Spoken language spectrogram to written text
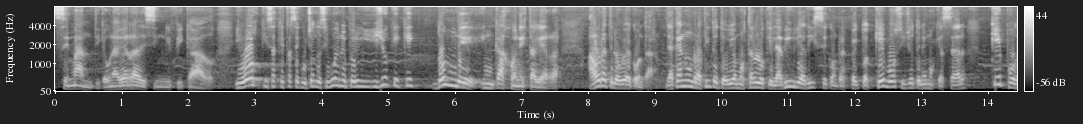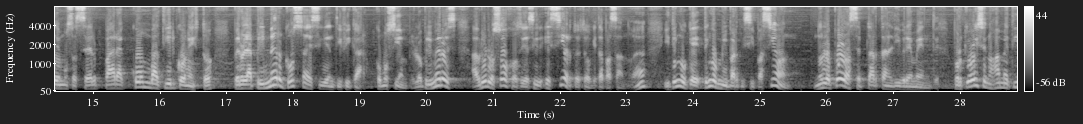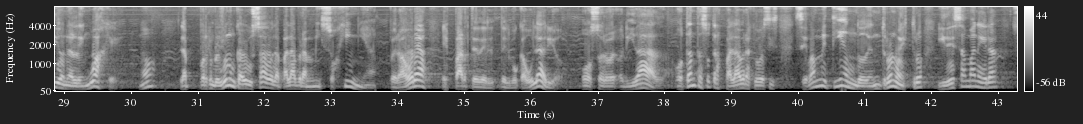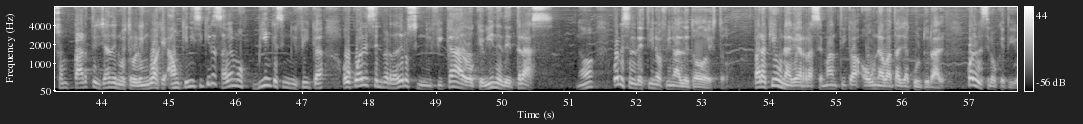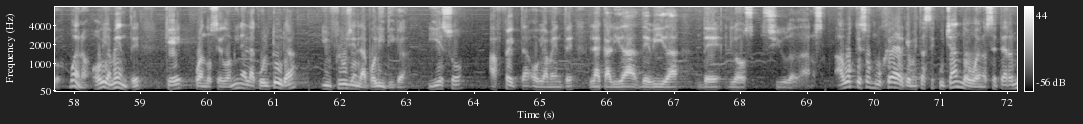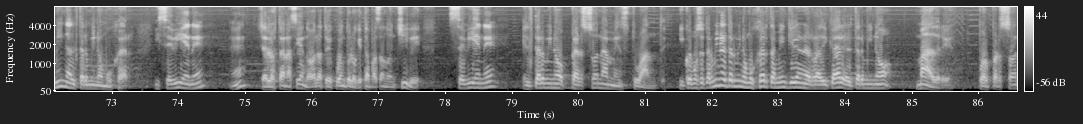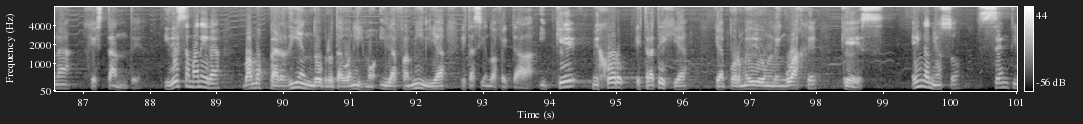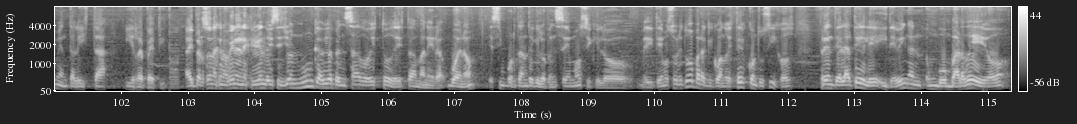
semántica, una guerra de significado. Y vos quizás que estás escuchando decís, bueno, pero ¿y yo qué, qué, dónde encajo en esta guerra? Ahora te lo voy a contar. De acá en un ratito te voy a mostrar lo que la Biblia dice con respecto a qué vos y yo tenemos que hacer, qué podemos hacer para combatir con esto. Pero la primera cosa es identificar, como siempre. Lo primero es abrir los ojos y decir, es cierto esto que está pasando. ¿eh? Y tengo, que, tengo mi participación no lo puedo aceptar tan libremente, porque hoy se nos ha metido en el lenguaje, ¿no? por ejemplo, yo nunca había usado la palabra misoginia, pero ahora es parte del, del vocabulario, o sororidad, o tantas otras palabras que vos decís, se van metiendo dentro nuestro y de esa manera son parte ya de nuestro lenguaje, aunque ni siquiera sabemos bien qué significa o cuál es el verdadero significado que viene detrás, ¿no? ¿Cuál es el destino final de todo esto? ¿Para qué una guerra semántica o una batalla cultural? ¿Cuál es el objetivo? Bueno, obviamente que cuando se domina la cultura, influye en la política y eso afecta obviamente la calidad de vida de los ciudadanos. A vos que sos mujer, que me estás escuchando, bueno, se termina el término mujer y se viene, ¿eh? ya lo están haciendo, ahora te cuento lo que está pasando en Chile, se viene el término persona menstruante. Y como se termina el término mujer, también quieren erradicar el término madre por persona gestante. Y de esa manera vamos perdiendo protagonismo y la familia está siendo afectada. ¿Y qué mejor estrategia que por medio de un lenguaje que es engañoso, sentimentalista y repetido. Hay personas que nos vienen escribiendo y dicen, yo nunca había pensado esto de esta manera. Bueno, es importante que lo pensemos y que lo meditemos, sobre todo para que cuando estés con tus hijos frente a la tele y te vengan un bombardeo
